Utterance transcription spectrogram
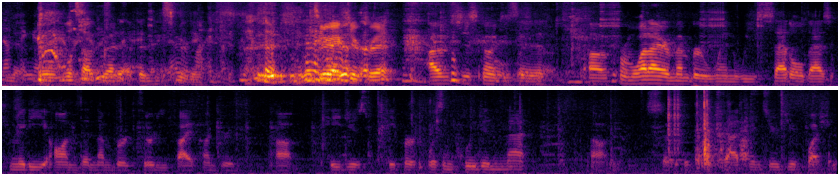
No, nothing. we'll- we'll talk about it at the Okay, next never meeting. mind. Director Britt? I was just going to say that, uh, from what I remember, when we settled as a committee on the number thirty-five hundred, uh, pages, paper was included in that. Um, so if that answers your question.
